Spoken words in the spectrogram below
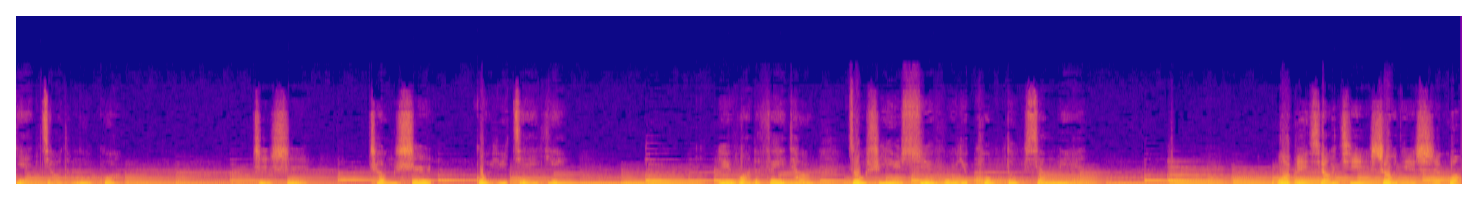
眼角的目光。只是，城市过于坚硬，欲望的沸腾总是与虚无与空洞相连。我便想起少年时光，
